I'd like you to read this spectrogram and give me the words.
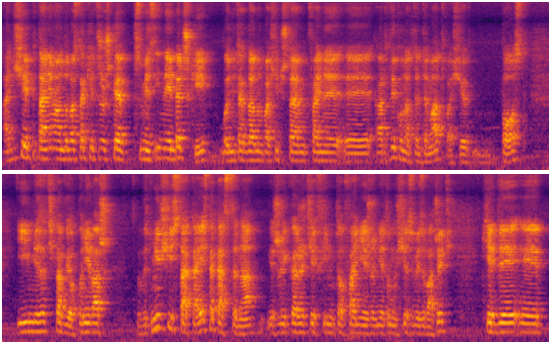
A dzisiaj pytanie mam do Was takie troszkę w sumie z innej beczki, bo nie tak dawno właśnie czytałem fajny y, artykuł na ten temat, właśnie post i mnie zaciekawiło, ponieważ w Dniu Świstaka jest taka scena, jeżeli kojarzycie film to fajnie, jeżeli nie to musicie sobie zobaczyć, kiedy y,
